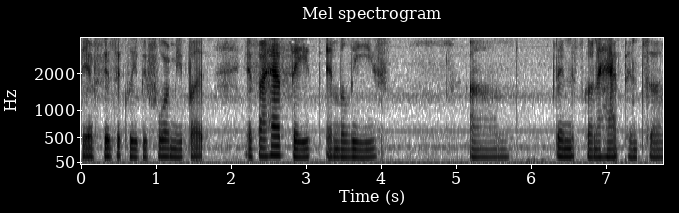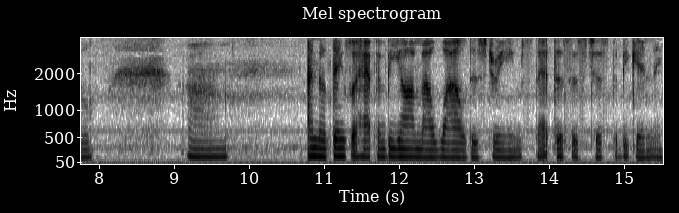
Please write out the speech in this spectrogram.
there physically before me. But if I have faith and believe, um, then it's going to happen. So um, I know things will happen beyond my wildest dreams, that this is just the beginning.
